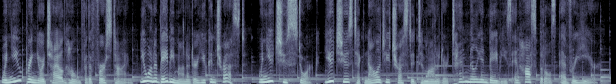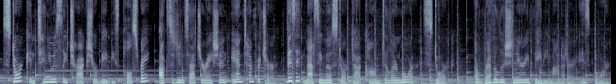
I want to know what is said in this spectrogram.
When you bring your child home for the first time, you want a baby monitor you can trust. When you choose Stork, you choose technology trusted to monitor 10 million babies in hospitals every year. Stork continuously tracks your baby's pulse rate, oxygen saturation, and temperature. Visit MasimoStork.com to learn more. Stork a revolutionary baby monitor is born.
